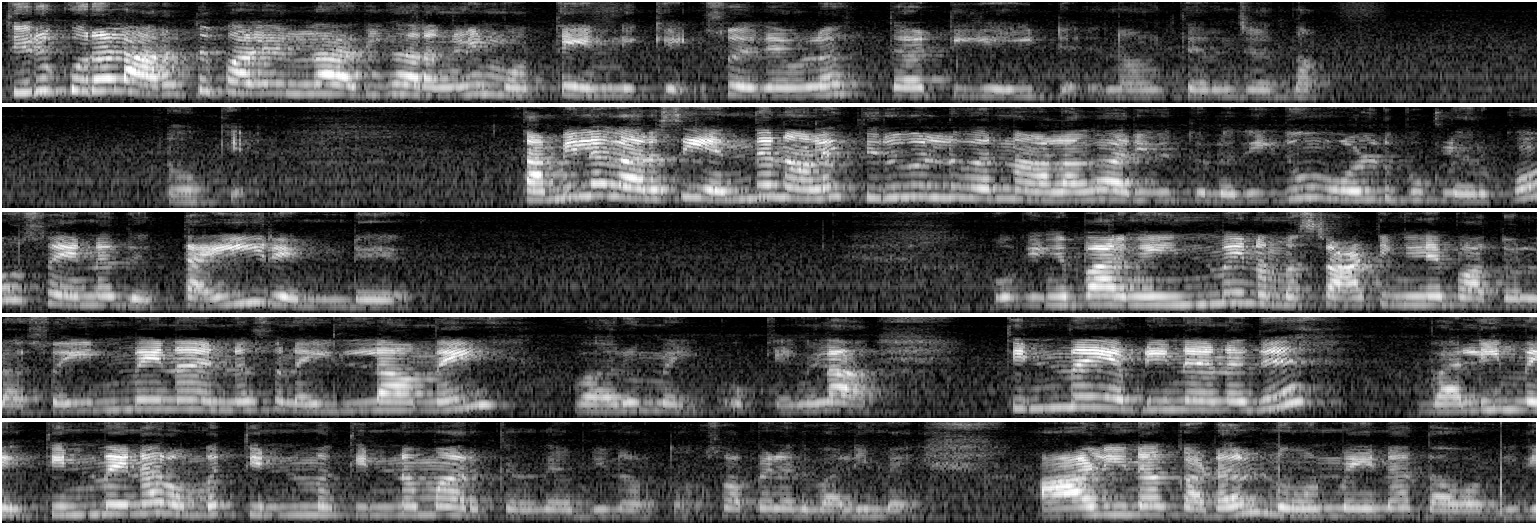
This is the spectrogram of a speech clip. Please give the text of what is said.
திருக்குறள் அறத்துப்பாலில் உள்ள அதிகாரங்களின் மொத்த எண்ணிக்கை. ஸோ இது எவ்வளோ தேர்ட்டி எயிட் நமக்கு தெரிஞ்சது தான் ஓகே தமிழக அரசு எந்த நாளை திருவள்ளுவர் நாளாக அறிவித்துள்ளது? இதுவும் ஓல்டு புக்கில் இருக்கும். ஸோ என்னது? தை ரெண்டு. ஓகேங்க பாருங்க. இன்மை நம்ம ஸ்டார்டிங்லேயே பார்த்தோம்ல. ஸோ இன்மைனா என்ன சொன்னேன் இல்லாமை வறுமை. ஓகேங்களா திண்மை அப்படின்னா என்னது? வலிமை. திண்மைனா ரொம்ப திண்ம திண்ணமாக இருக்கிறது அப்படின்னு அர்த்தம். ஸோ அப்போ என்னது? வலிமை. ஆளினா கடல் நோன்மைனா தவம். இது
